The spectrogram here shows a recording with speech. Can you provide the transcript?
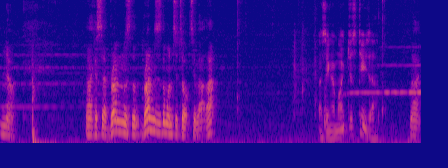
no. Like I said, Brandon's the Brandon's the one to talk to about that. I think I might just do that. Right.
